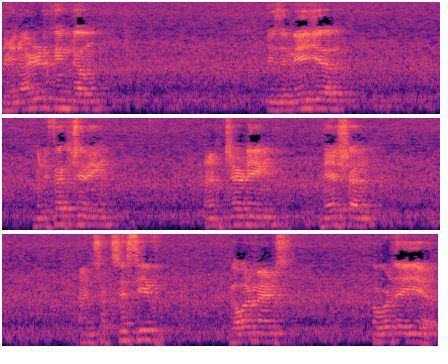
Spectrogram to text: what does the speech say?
The United Kingdom is a major manufacturing and trading nation and successive governments over the year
